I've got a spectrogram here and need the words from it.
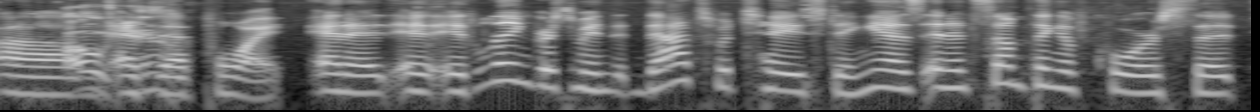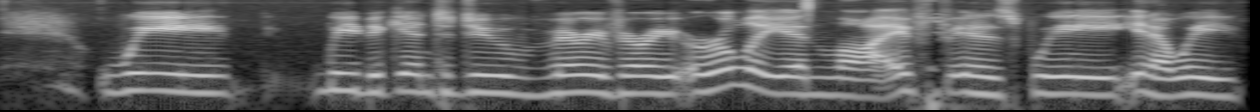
Oh, at yeah. that point, and it, it, it lingers. I mean, that's what tasting is, and it's something, of course, that we we begin to do very, very early in life. Is we, you know, we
